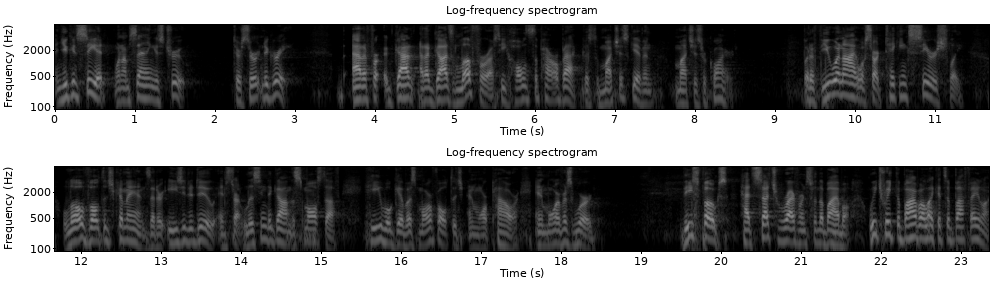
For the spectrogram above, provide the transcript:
and you can see it when I'm saying is true to a certain degree. Out of, God, out of God's love for us, He holds the power back because much is given, much is required. But if you and I will start taking seriously low voltage commands that are easy to do and start listening to God in the small stuff, He will give us more voltage and more power and more of His Word. These folks had such reverence for the Bible. We treat the Bible like it's a buffet line.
